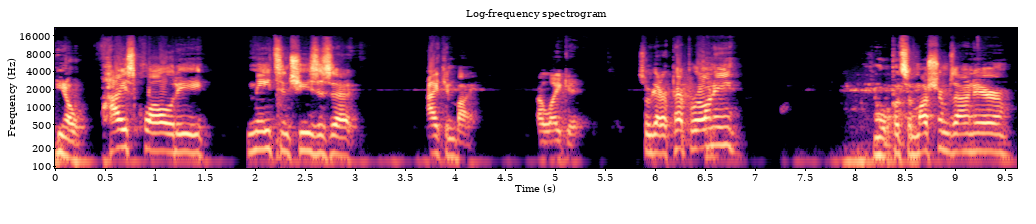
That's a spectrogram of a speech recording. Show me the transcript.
you know, highest quality meats and cheeses that I can buy. I like it. So we got our pepperoni, and we'll put some mushrooms on here.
